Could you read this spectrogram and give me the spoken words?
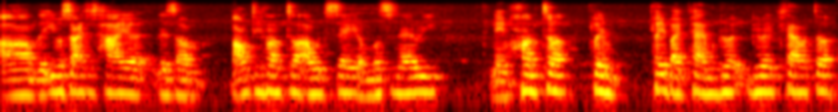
Um, the evil scientist hire this um bounty hunter, I would say, a mercenary named Hunter, played played by Pam Grier character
